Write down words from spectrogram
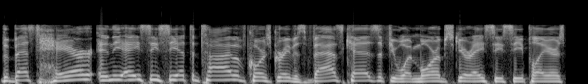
The best hair in the ACC at the time. Of course, Greivis Vasquez, if you want more obscure ACC players.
